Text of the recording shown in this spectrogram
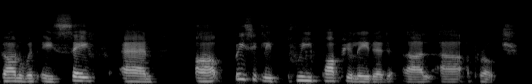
gone with a safe and uh, basically pre-populated uh, uh, approach.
